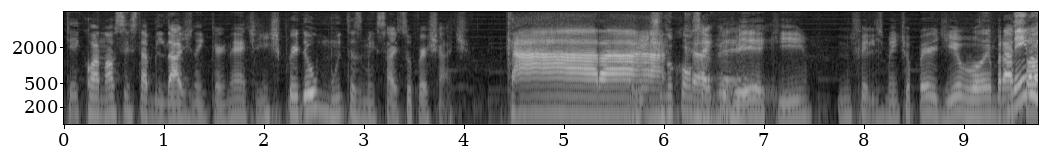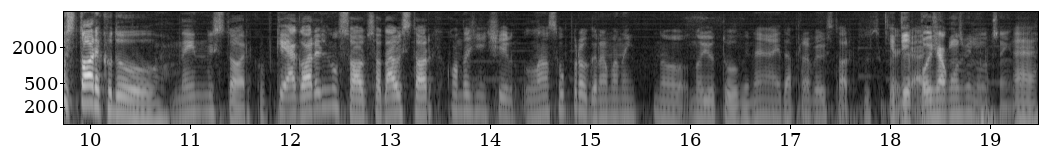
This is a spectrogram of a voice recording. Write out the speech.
que com a nossa instabilidade na internet, a gente perdeu muitas mensagens superchat. Caraca. A gente não consegue ver aqui. Infelizmente eu perdi, eu vou lembrar Nem só... no histórico do. Nem no histórico. Porque agora ele não sobe, só dá o histórico quando a gente lança o programa in- no, no YouTube, né? Aí dá pra ver o histórico do E Superchat. depois de alguns minutos ainda. É.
